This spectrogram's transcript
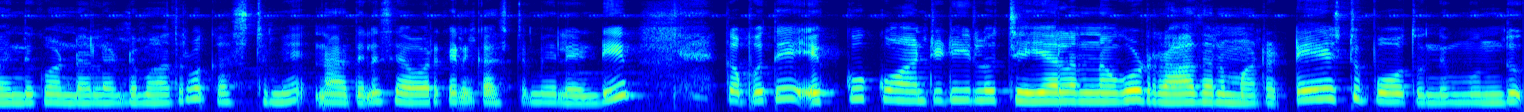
మందికి వండాలంటే మాత్రం కష్టమే. నాకు తెలిసి ఎవరికైనా కష్టమే లేండి కాకపోతే ఎక్కువ క్వాంటిటీలో చేయాలన్నా కూడా రాదనమాట టేస్ట్ పోతుంది ముందు.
